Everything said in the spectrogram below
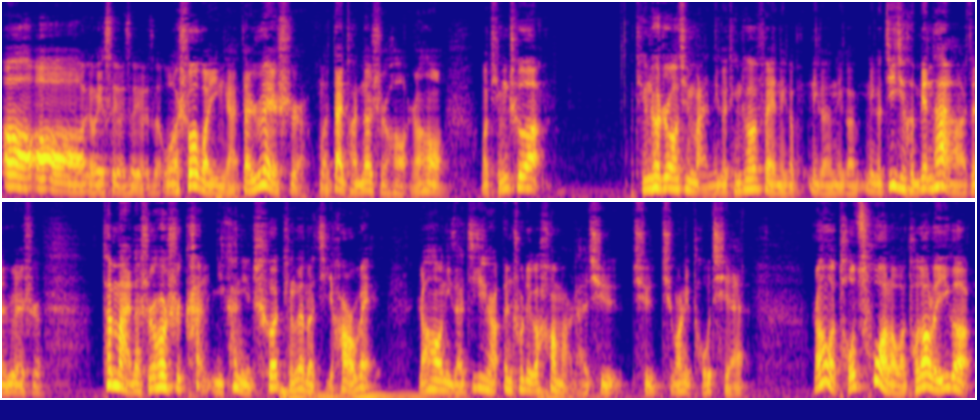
哦哦哦，有一次有一次有一次，我说过应该在瑞士，我带团的时候，然后我停车，停车之后去买那个停车费，那个那个那个那个机器很变态啊，在瑞士，他买的时候是看你看你车停在了几号位。然后你在机器上摁出这个号码来，去去去往里投钱，然后我投错了，我投到了一个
